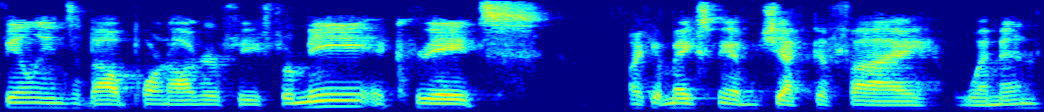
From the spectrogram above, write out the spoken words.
feelings about pornography. For me, it creates like it makes me objectify women.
